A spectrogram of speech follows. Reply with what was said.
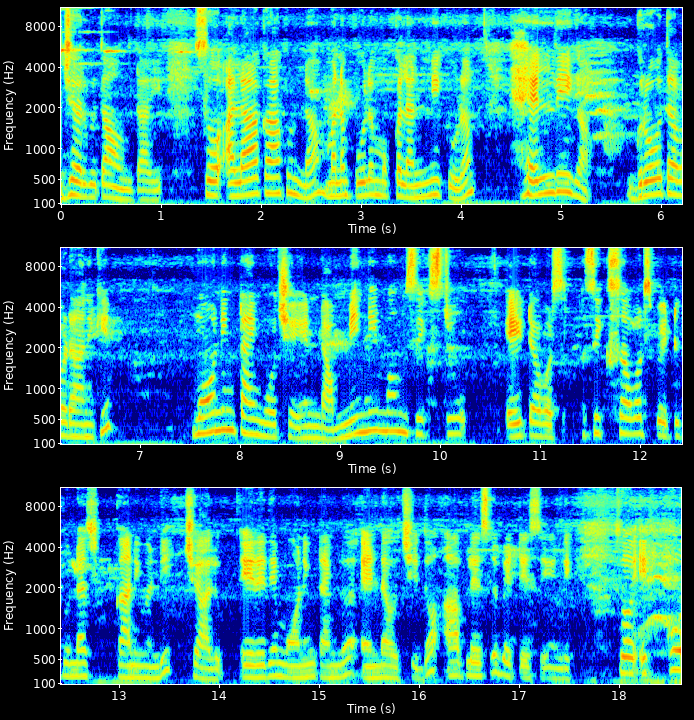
జరుగుతూ ఉంటాయి. సో అలా కాకుండా మన పూల మొక్కలన్నీ కూడా హెల్దీగా గ్రోత్ అవ్వడానికి మార్నింగ్ టైం వచ్చే ఎండ minimum six to eight hours six hours పెట్టుకున్నా కానివ్వండి చాలు. ఏదైతే మార్నింగ్ టైంలో ఎండ వచ్చిందో ఆ ప్లేస్లో పెట్టేసేయండి. సో ఎక్కువ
